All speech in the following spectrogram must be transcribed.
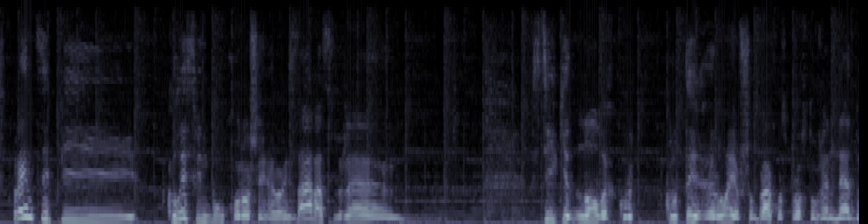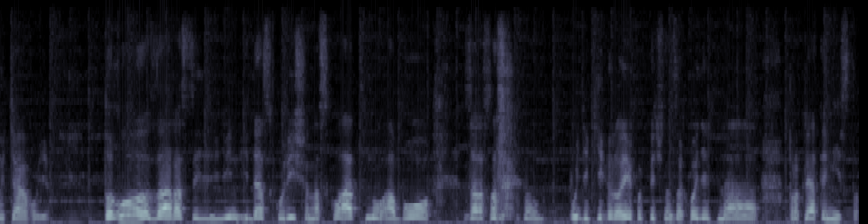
в принципі, колись він був хороший герой. Зараз вже стільки нових кру- крутих героїв, що Бракус просто вже не дотягує. Того зараз він іде скоріше на склад, ну або зараз будь-які герої фактично заходять на прокляте місто.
